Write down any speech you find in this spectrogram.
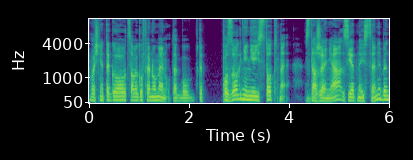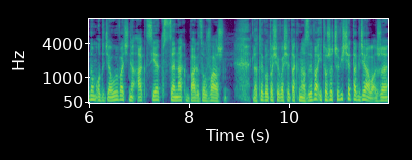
właśnie tego całego fenomenu, tak? Bo te pozornie nieistotne zdarzenia z jednej sceny będą oddziaływać na akcje w scenach bardzo ważnych. Dlatego to się właśnie tak nazywa i to rzeczywiście tak działa, że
